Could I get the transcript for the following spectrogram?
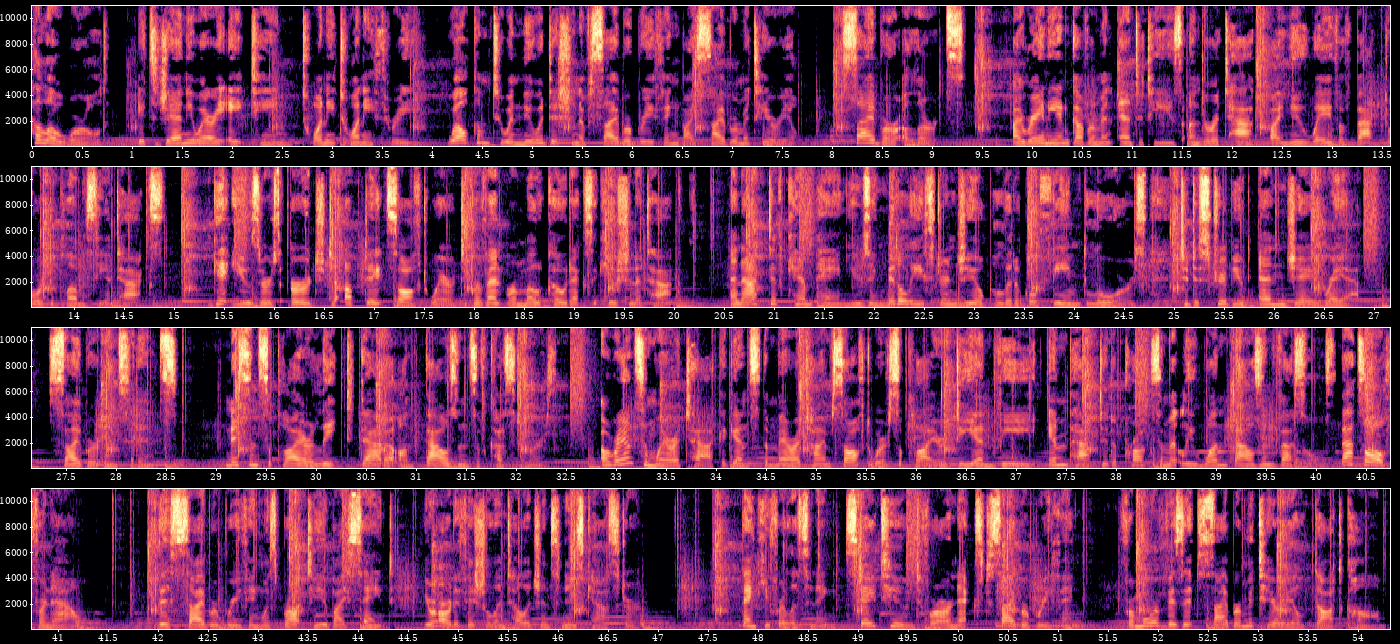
Hello, world. It's January 18, 2023. Welcome to a new edition of Cyber Briefing by Cybermaterial. Cyber Alerts. Iranian government entities under attack by new wave of backdoor diplomacy attacks. Git users urged to update software to prevent remote code execution attack. An active campaign using Middle Eastern geopolitical themed lures to distribute NJ Rayat. Cyber incidents. Nissan supplier leaked data on thousands of customers. A ransomware attack against the maritime software supplier DNV impacted approximately 1,000 vessels. That's all for now. This cyber briefing was brought to you by Saint, your artificial intelligence newscaster. Thank you for listening. Stay tuned for our next cyber briefing. For more, visit cybermaterial.com.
